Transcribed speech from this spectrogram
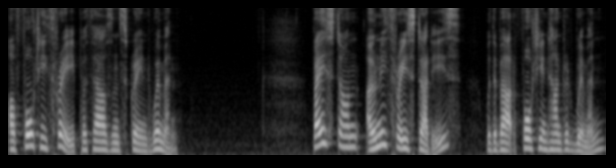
of 43 per thousand screened women. Based on only three studies, with about 1,400 women,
